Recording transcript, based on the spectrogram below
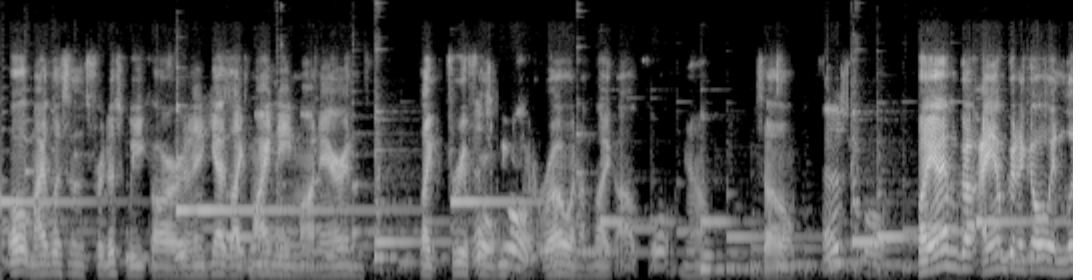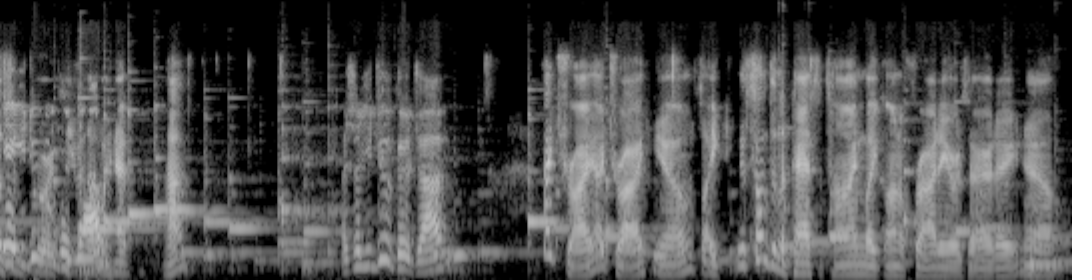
"Oh, my listens for this week are," and then he has like my name on there and like three or four That's weeks cool. in a row, and I'm like, "Oh, cool," you know. So, That is cool. but I am go, I am gonna go and listen you do to it, even though I job. have, huh? I said you do a good job. I try, I try. You know, it's like it's something to pass the time, like on a Friday or Saturday. You know.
